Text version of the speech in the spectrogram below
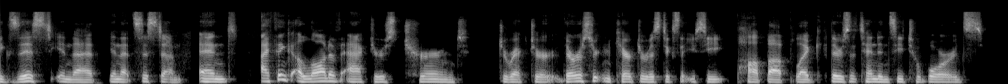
exist in that in that system. And i think a lot of actors turned director there are certain characteristics that you see pop up like there's a tendency towards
